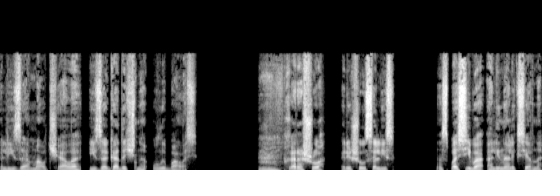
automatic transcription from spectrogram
Лиза молчала и загадочно улыбалась. «Хорошо», — решился Лис. «Спасибо, Алина Алексеевна.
